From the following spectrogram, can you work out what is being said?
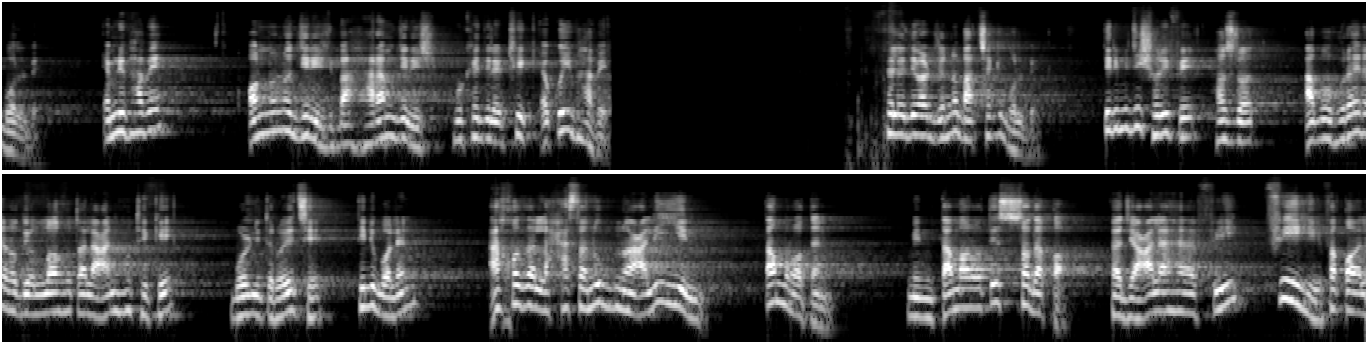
বলবে। এমনিভাবে অন্য অন্য জিনিস বা হারাম জিনিস মুখে দিলে ঠিক একইভাবে ফেলে দেওয়ার জন্য বাচ্চাকে বলবে। তিরমিজি শরীফে হজরত আবু হুরাইরা রদিউল্লাহ তালা আনহু থেকে বর্ণিত রয়েছে, তিনি বলেন আখদাল হাসানুবনু আলিয়িন তামরতেন মিন তামারতে সদাকা ফাজা আলাহা ফি, ফিহি ফকাল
